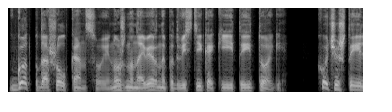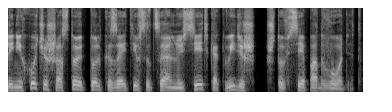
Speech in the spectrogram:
Год подошел к концу, и нужно, наверное, подвести какие-то итоги. Хочешь ты или не хочешь, а стоит только зайти в социальную сеть, как видишь, что все подводят.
